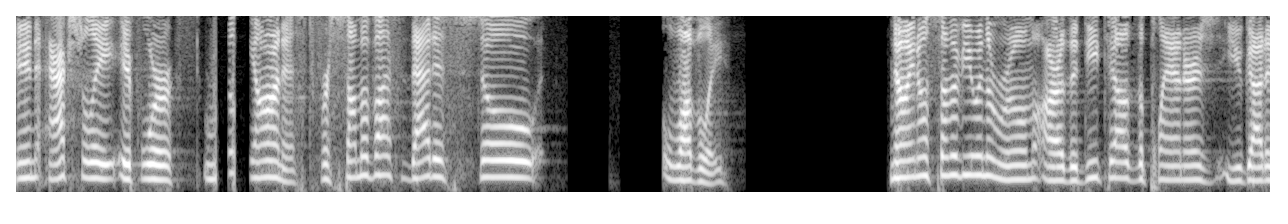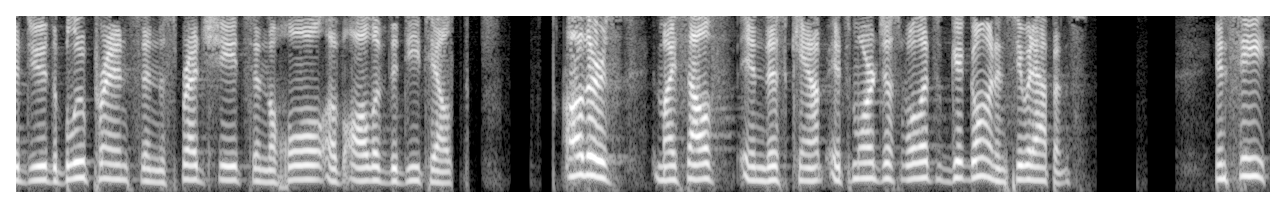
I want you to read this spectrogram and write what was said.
And actually, if we're really honest, for some of us, that is so lovely. Now, I know some of you in the room are the details, the planners. You got to do the blueprints and the spreadsheets and the whole of all of the details. Others, myself in this camp, it's more just, well, let's get going and see what happens. And see,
